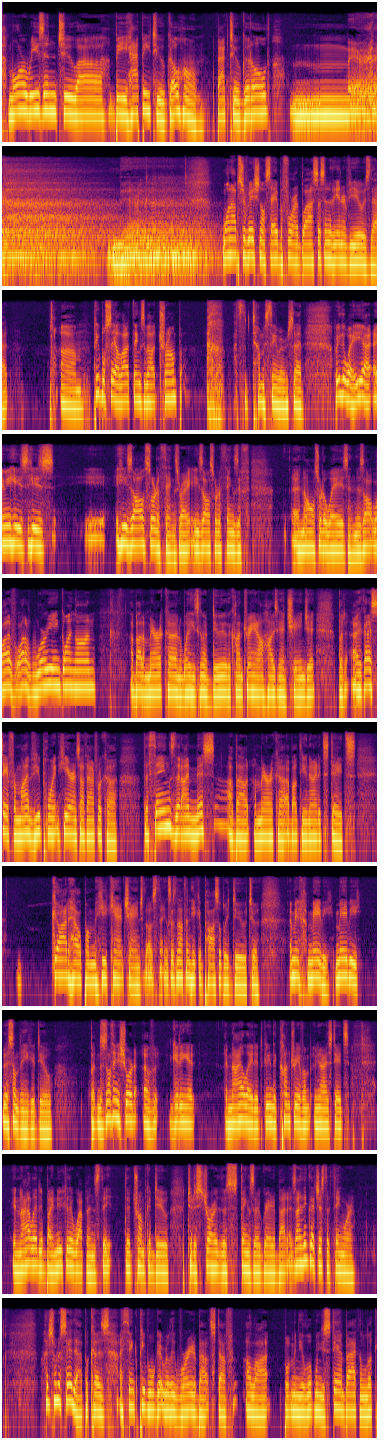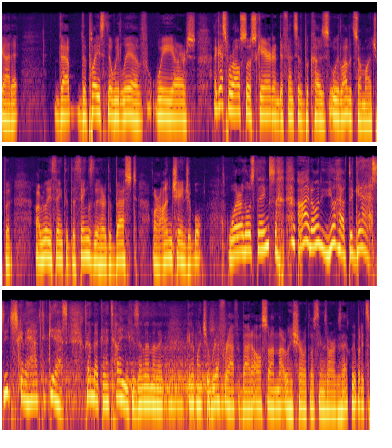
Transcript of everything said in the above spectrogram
more reason to uh, be happy to go home back to good old America. America. One observation I'll say before I blast us into the interview is that um, people say a lot of things about Trump. That's the dumbest thing I've ever said. But either way, yeah, I mean he's he's he's all sort of things, right? He's all sort of things if in all sort of ways, and there's a lot of a lot of worrying going on about America and what he's going to do to the country and how he's going to change it. But I gotta say, from my viewpoint here in South Africa, the things that I miss about America, about the United States, God help him, he can't change those things. There's nothing he could possibly do to. I mean, maybe, maybe there's something he could do, but there's nothing short of getting it annihilated, getting the country of the United States annihilated by nuclear weapons that, that Trump could do to destroy the things that are great about it. And I think that's just a thing where I just want to say that because I think people will get really worried about stuff a lot, but when you look, when you stand back and look at it, that the place that we live, we are. I guess we're also scared and defensive because we love it so much. But I really think that the things that are the best are unchangeable. What are those things? I don't. You'll have to guess. You're just gonna have to guess. 'Cause I'm not gonna tell you because then I'm gonna get a bunch of riffraff about it. Also, I'm not really sure what those things are exactly, but it's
